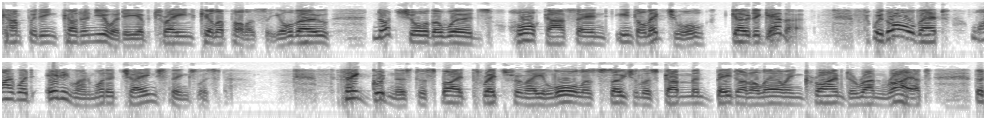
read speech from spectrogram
comforting continuity of trained killer policy, although not sure the words HAWKUS and intellectual go together. With all that, why would anyone want to change things, listener? Thank goodness, despite threats from a lawless socialist government bent on allowing crime to run riot, the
